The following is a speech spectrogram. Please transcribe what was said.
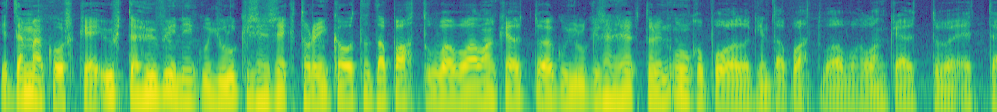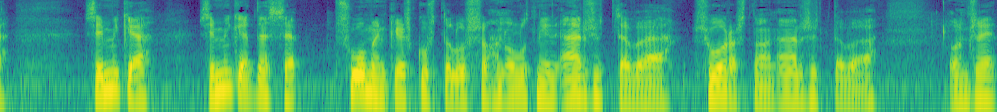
Ja tämä koskee yhtä hyvin niin kuin julkisen sektorin kautta tapahtuvaa vallankäyttöä kuin julkisen sektorin ulkopuolellakin tapahtuvaa vallankäyttöä. Että se, mikä, se, mikä tässä Suomen keskustelussa on ollut niin ärsyttävää, suorastaan ärsyttävää, on se,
